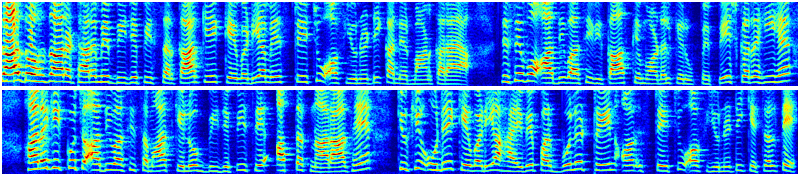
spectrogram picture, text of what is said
साल 2018 में बीजेपी सरकार के केवडिया में स्टेचू ऑफ़ यूनिटी का निर्माण कराया, जिसे वो आदिवासी विकास के मॉडल के रूप में पेश कर रही है। हालाँकि कुछ आदिवासी समाज के लोग बीजेपी से अब तक नाराज़ हैं, क्योंकि उन्हें केवड़िया हाईवे पर बुलेट ट्रेन और स्टेचू ऑफ़ यूनिटी के चलते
